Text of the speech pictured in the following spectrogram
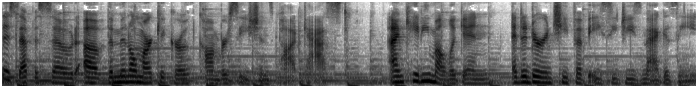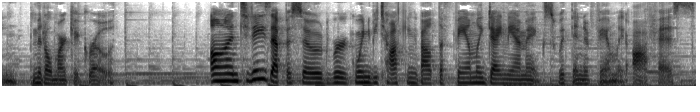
to this episode of the Middle Market Growth Conversations podcast. I'm Katie Mulligan, editor in chief of ACG's magazine, Middle Market Growth. On today's episode, we're going to be talking about the family dynamics within a family office,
